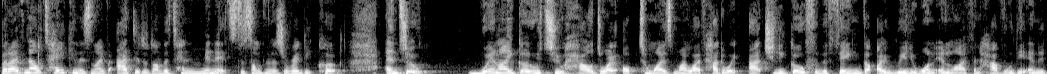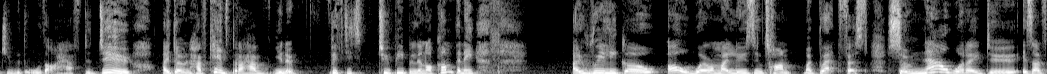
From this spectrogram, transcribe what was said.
but I've now taken this and I've added another 10 minutes to something that's already cooked. And so when I go to how do I optimize my life? How do I actually go for the thing that I really want in life and have all the energy with all that I have to do? I don't have kids, but I have, you know, 52 people in our company. I really go, oh, where am I losing time? My breakfast. So now what I do is I've,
